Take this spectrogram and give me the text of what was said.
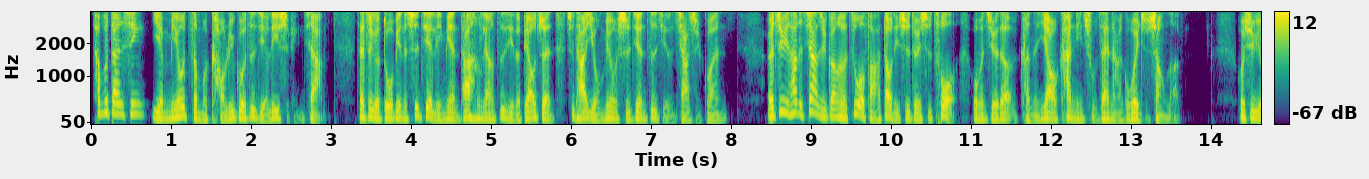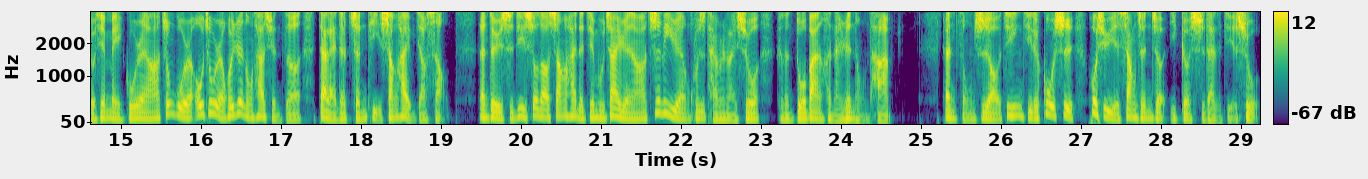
他不担心，也没有怎么考虑过自己的历史评价。在这个多变的世界里面，他衡量自己的标准是他有没有实践自己的价值观。而至于他的价值观和做法到底是对是错，我们觉得可能要看你处在哪个位置上了。或许有些美国人啊、中国人、欧洲人会认同他的选择带来的整体伤害比较少，但对于实际受到伤害的柬埔寨人啊、智利人或是台湾人来说，可能多半很难认同他。但总之哦，基辛吉的过世或许也象征着一个时代的结束。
